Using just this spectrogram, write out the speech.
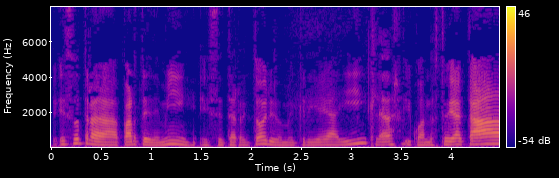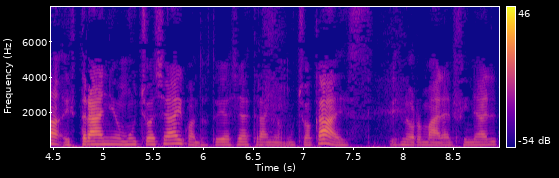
es otra parte de mí, ese territorio, me crié ahí. Claro. Y cuando estoy acá, extraño mucho allá, y cuando estoy allá, extraño mucho acá. Es, es normal, al final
